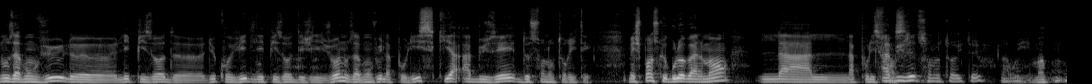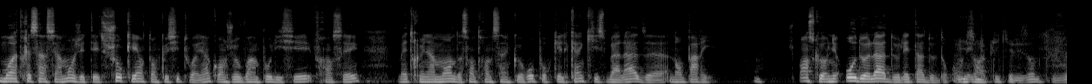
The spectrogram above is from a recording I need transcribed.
Nous avons vu l'épisode euh, du Covid, l'épisode des Gilets jaunes, nous avons vu la police qui a abusé de son autorité. Mais je pense que globalement, la, la police française... Abuser de son autorité? Ah oui, moi, moi, très sincèrement, j'étais choqué en tant que citoyen quand je vois un policier français mettre une amende de 135 euros pour quelqu'un qui se balade euh, dans Paris. Je pense qu'on est au-delà de l'état de droit. Ils est- ont appliqué les ordres qu'ils.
